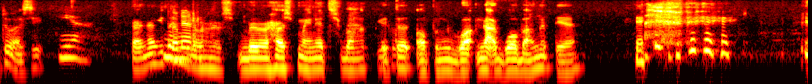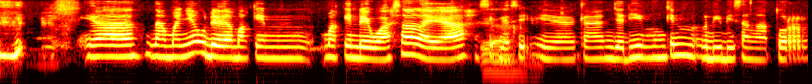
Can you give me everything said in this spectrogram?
gitu gak sih Iya. Karena kita Bener. bener harus, bener harus manage banget gitu walaupun gua nggak gua banget ya Ya, namanya udah makin makin dewasa lah ya, asik Iya. gak sih? Iya kan, jadi mungkin lebih bisa ngatur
